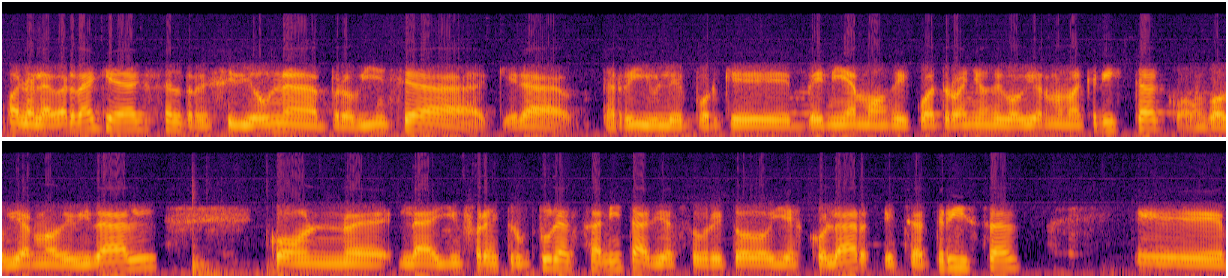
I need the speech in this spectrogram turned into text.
Bueno, la verdad que Axel recibió una provincia que era terrible porque veníamos de cuatro años de gobierno macrista con gobierno de Vidal, con eh, la infraestructura sanitaria sobre todo y escolar hecha trizas, eh,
